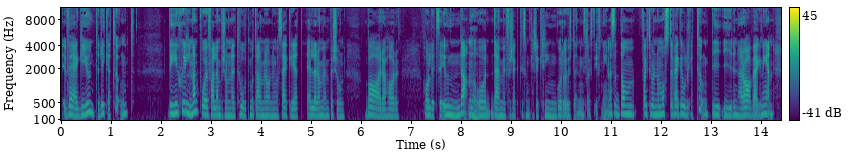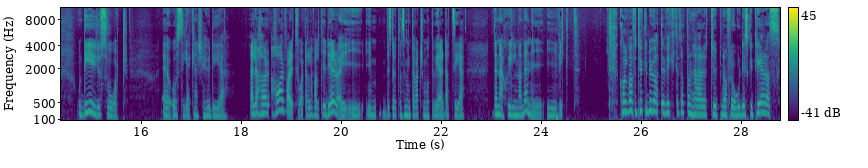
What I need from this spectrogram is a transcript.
väger ju inte lika tungt. Det är skillnad på ifall en person är ett hot mot allmän ordning och säkerhet eller om en person bara har hållit sig undan mm. och därmed försökt liksom kanske kringgå då utlänningslagstiftningen. Alltså de faktorerna måste väga olika tungt i, i den här avvägningen. Och det är ju svårt Eh, och se kanske hur det eller har, har varit svårt, i alla fall tidigare då, i, i besluten som inte varit så motiverade, att se den här skillnaden i, i mm. vikt. Karl, varför tycker du att det är viktigt att den här typen av frågor diskuteras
